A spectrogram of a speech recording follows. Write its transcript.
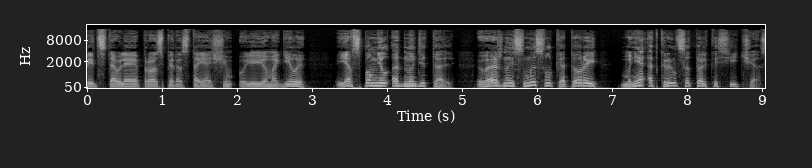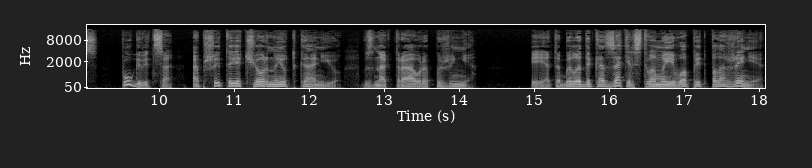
Представляя Проспера стоящим у ее могилы, я вспомнил одну деталь, важный смысл которой мне открылся только сейчас. Пуговица, обшитая черной тканью, в знак траура по жене. И это было доказательство моего предположения.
